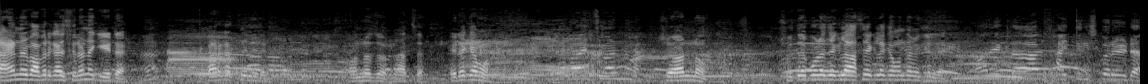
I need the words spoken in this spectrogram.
রায়নের বাপের কাছে ছিল নাকি এটা? কার কাছ থেকে নিলেন? অন্যজন। আচ্ছা। এটা কেমন? চুয়ান্ন। সুতে পড়ে যেগুলো আছে এগুলো কেমন দামে কিনলেন আর এগুলা সাঁত্রিশ করে এটা।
